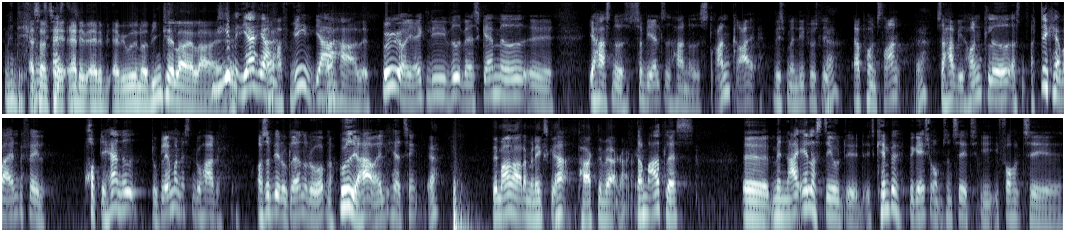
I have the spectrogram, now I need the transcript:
men det er Altså, fantastisk. er, det, er, det, er vi ude i noget vinkælder, eller? Jamen, ja, jeg har Ja. haft vin, jeg har øh, bøger, jeg ikke lige ved, hvad jeg skal med. Øh, Jeg har sådan noget, så vi altid har noget strandgrej, hvis man lige pludselig Ja. ja. er på en strand. Ja. Så har vi et håndklæde, og, sådan, og det kan jeg bare anbefale. Prop det her ned, du glemmer næsten, du har det. Og så bliver du glad, når du åbner. Gud, jeg har jo alle de her ting. Ja. Det er meget rart, at man ikke skal ja. Ja. pakke det hver gang. Der er meget plads. Øh, men nej, ellers det er jo et, et kæmpe bagagerum sådan set i, i forhold til,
